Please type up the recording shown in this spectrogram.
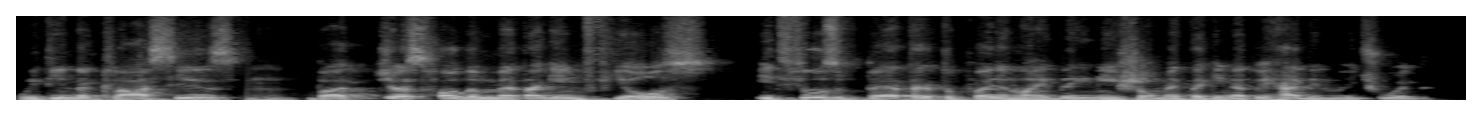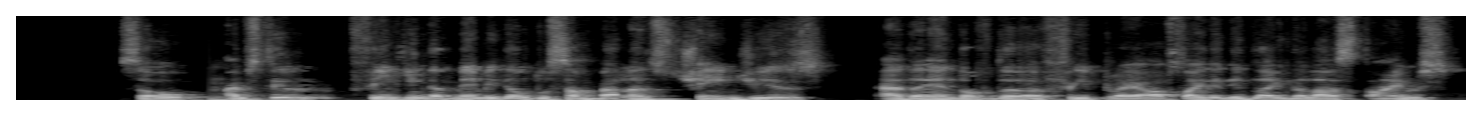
within the classes, Mhm. but just how the metagame feels, it feels better to play than like the initial metagame that we had in Witchwood. So Mhm. I'm still thinking that maybe they'll do some balance changes at the end of the free playoffs, like they did like the last times.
